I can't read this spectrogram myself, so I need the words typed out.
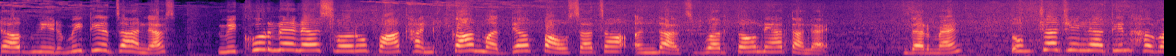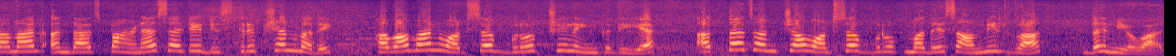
ढग निर्मिती झाल्यास विखुरलेल्या स्वरूपात हलका मध्यम पावसाचा अंदाज वर्तवण्यात आलाय. दरम्यान तुमच्या जिल्ह्यातील हवामान अंदाज पाहण्यासाठी डिस्क्रिप्शनमध्ये हवामान व्हॉट्सअप ग्रुपची लिंक दिली आहे. आत्ताच आमच्या व्हॉट्सअप ग्रुपमध्ये सामील व्हा. धन्यवाद.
